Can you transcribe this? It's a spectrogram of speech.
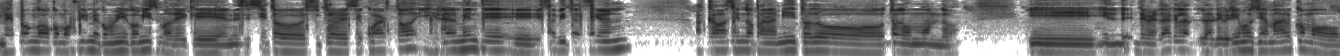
me pongo como firme conmigo mismo de que necesito estructurar ese cuarto y realmente eh, esa habitación acaba siendo para mí todo, todo un mundo. Y, y de, de, verdad que la, la deberíamos llamar como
